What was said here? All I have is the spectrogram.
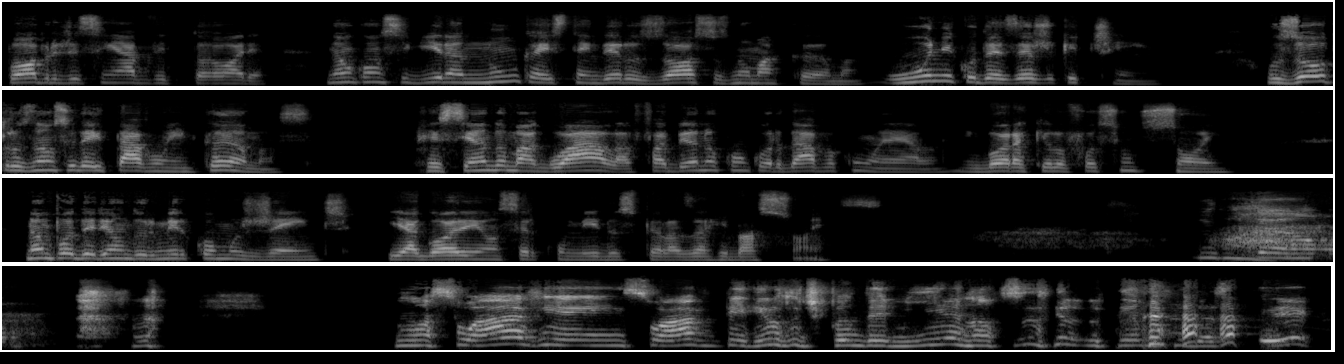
Pobre de Sinhá Vitória, não conseguira nunca estender os ossos numa cama, o único desejo que tinha. Os outros não se deitavam em camas? Receando magoá-la, Fabiano concordava com ela, embora aquilo fosse um sonho. Não poderiam dormir como gente, e agora iam ser comidos pelas arribações. Então, numa suave, em suave período de pandemia, nós lemos das secas,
